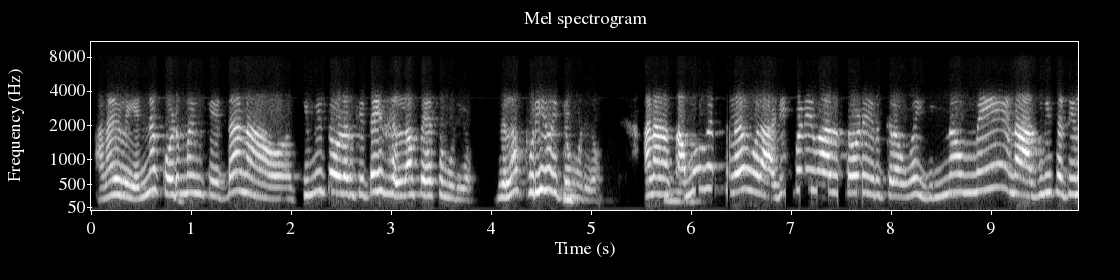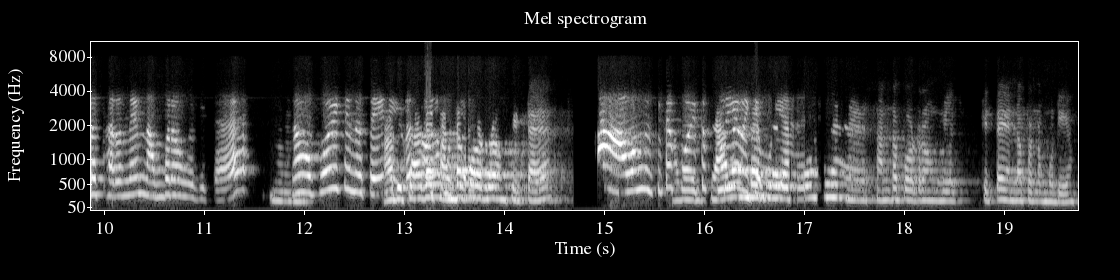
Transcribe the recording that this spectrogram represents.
ஆனா இதுல என்ன கொடுமைன்னு கேட்டா நான் கிமி தோழர்கிட்ட இதெல்லாம் பேச முடியும். இதெல்லாம் புரிய வைக்க முடியும். ஆனா. சமூகத்துல ஒரு அடிப்படைவாதத்தோட இருக்கிறவங்க இன்னுமே நான் அக்னி சட்டியில திறந்தேன்னு நம்புறவங்க கிட்ட. நம்ம போயிட்டு இந்த சொல்ல சண்டை. போடுறவங்க கிட்ட அவங்க கிட்ட போயிட்டு புரிய வைக்க முடியாது சண்டை போடுறவங்க கிட்ட என்ன பண்ண முடியும்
